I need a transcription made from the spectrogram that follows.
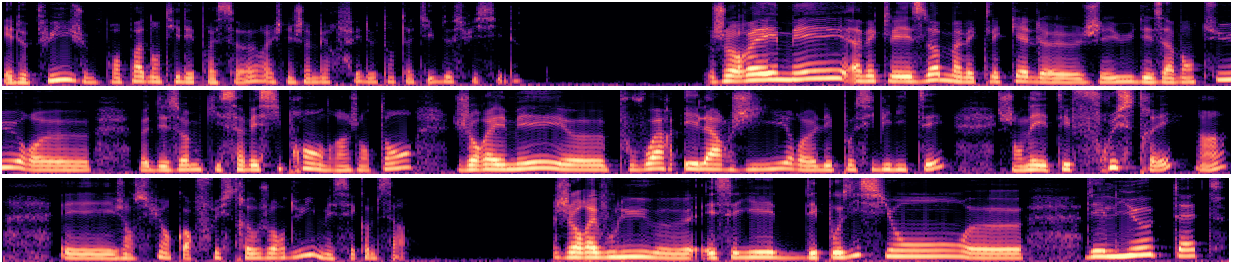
Et depuis, je ne prends pas d'antidépresseurs et je n'ai jamais refait de tentative de suicide. J'aurais aimé, avec les hommes avec lesquels euh, j'ai eu des aventures, euh, euh, des hommes qui savaient s'y prendre, hein, j'entends, j'aurais aimé pouvoir élargir les possibilités. J'en ai été frustrée, hein, et j'en suis encore frustrée aujourd'hui, mais c'est comme ça. J'aurais voulu euh, essayer des positions, euh, des lieux peut-être.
